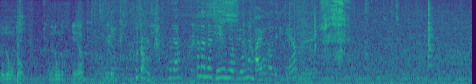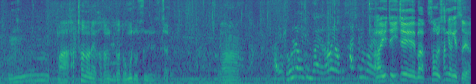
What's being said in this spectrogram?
요 정도 요 정도 크기예요. 네. 포장해 주세요. 포장. 하나는 제육 넣어드리고 하나 마요 넣어드릴게요. 음. 와 4,000원의 가성비가 너무 좋습니다 진짜로. 야. 아니 놀러 오신 거예요? 여기 사시는 거예요? 아 이제 이제 막 서울 상경했어요.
